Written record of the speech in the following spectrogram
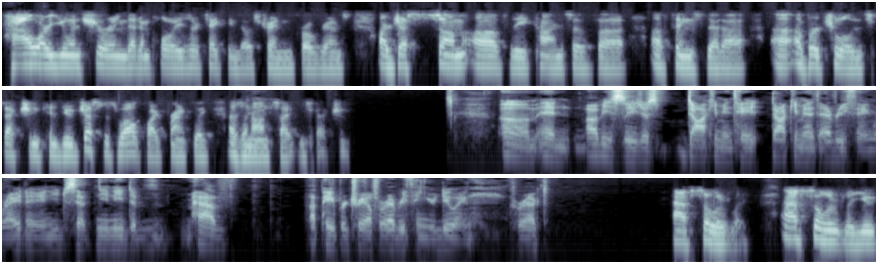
How are you ensuring that employees are taking those training programs? Are just some of the kinds of uh, of things that a, a virtual inspection can do just as well, quite frankly, as an on-site inspection. Um, and obviously just document document everything, right? I mean, you just have, you need to have a paper trail for everything you're doing, correct? Absolutely. Absolutely. You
